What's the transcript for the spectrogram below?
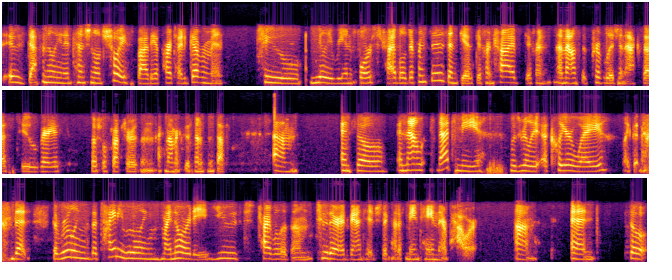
it was definitely an intentional choice by the apartheid government to really reinforce tribal differences and give different tribes different amounts of privilege and access to various social structures and economic systems and stuff. Um, and so, and now that to me was really a clear way, like that, that the ruling, the tiny ruling minority used tribalism to their advantage to kind of maintain their power. Um, and so,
